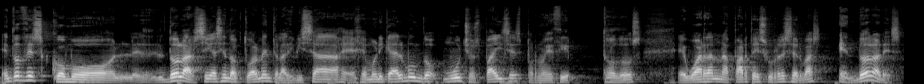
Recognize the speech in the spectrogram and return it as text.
Entonces, como el dólar sigue siendo actualmente la divisa hegemónica del mundo, muchos países, por no decir todos, eh, guardan una parte de sus reservas en dólares.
